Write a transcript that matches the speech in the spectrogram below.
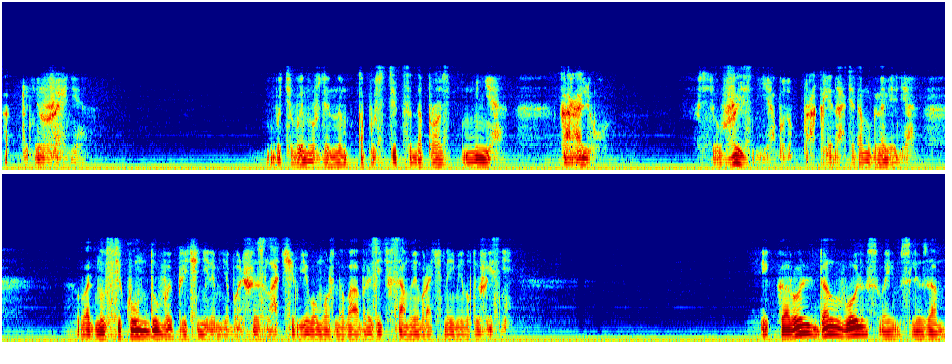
от унижения. Быть вынужденным опуститься до просьб мне — королю. Всю жизнь я буду проклинать это мгновение. В одну секунду вы причинили мне больше зла, чем его можно вообразить в самые мрачные минуты жизни. И король дал волю своим слезам,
